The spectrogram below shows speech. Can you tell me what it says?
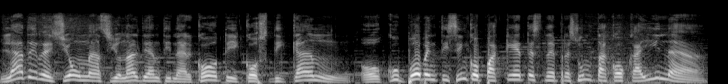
La Dirección Nacional de Antinarcóticos, DICAN, ocupó 25 paquetes de presunta cocaína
